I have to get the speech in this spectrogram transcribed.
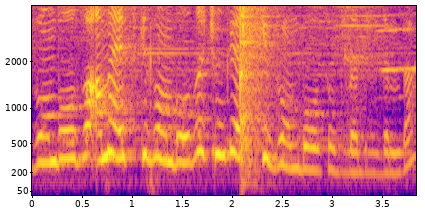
Zomboza ama eski zomboza çünkü eski zomboza bulabildim ben.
